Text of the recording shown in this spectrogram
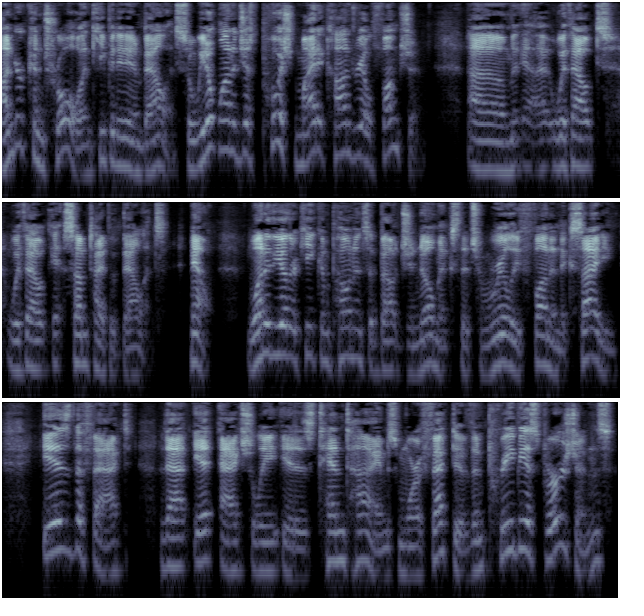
under control and keeping it in balance. So we don't want to just push mitochondrial function um, uh, without without some type of balance. Now, one of the other key components about genomics that's really fun and exciting is the fact that it actually is 10 times more effective than previous versions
